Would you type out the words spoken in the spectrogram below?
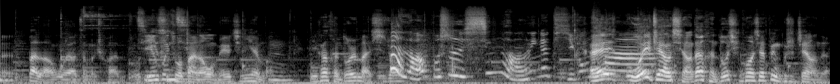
呃，伴郎我要怎么穿？我第一次做伴郎，我没有经验嘛。嗯你看很多人买西装伴，郎不是新郎应该提供的哎？，我也这样想，但很多情况下并不是这样的，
